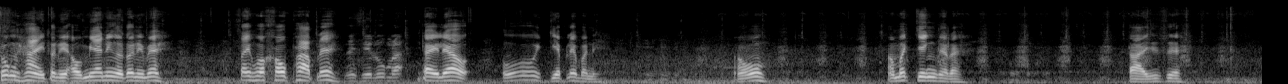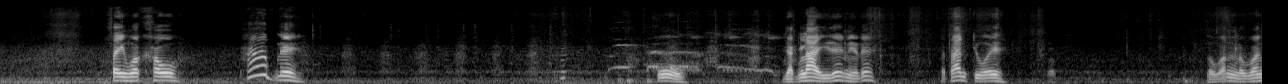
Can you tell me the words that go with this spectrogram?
ส่งให้ตัวนี้เอาแม่นึงเอาตัวนี้ไหมใส่หัวเข่าภาพเลย ได้เซรุ่มละได้แล้ว โอ้ยเจ็บเลยบัดนี้เอาเอามาจริงเถอะละตายเสื่อๆใส่หัวเข่าภาพเลย โอ้ อยากไล่ได้เนี่ยเด้ประท่านจวยระวังระวัง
